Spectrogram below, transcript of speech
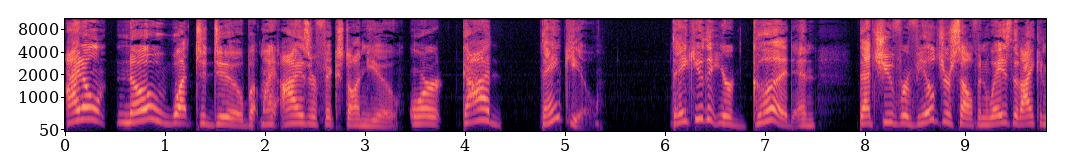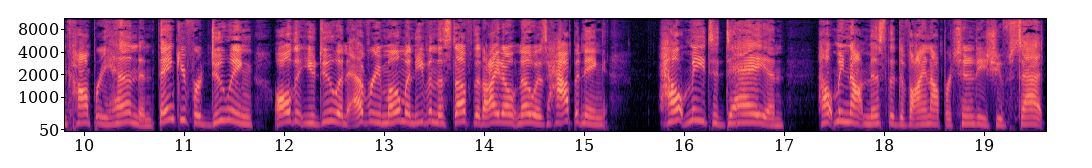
I don't know what to do, but my eyes are fixed on you. Or God, thank you. Thank you that you're good and that you've revealed yourself in ways that I can comprehend. And thank you for doing all that you do in every moment, even the stuff that I don't know is happening. Help me today and help me not miss the divine opportunities you've set.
